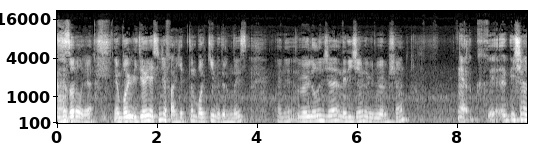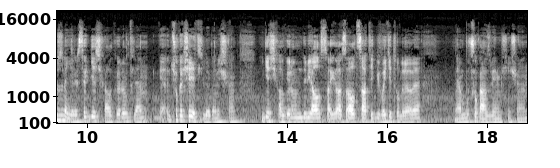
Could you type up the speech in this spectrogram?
zor oluyor. Yani boy videoyu açınca fark ettim. Bok gibi bir durumdayız. Hani böyle olunca ne diyeceğimi de bilmiyorum şu an. Ya, işin özüne gelirsek geç kalkıyorum filan. Yani çok şey etkiliyor beni şu an. Geç kalkıyorum. Önümde bir 6 saat, 6 saatlik bir vakit oluyor ve yani bu çok az benim için şu an.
